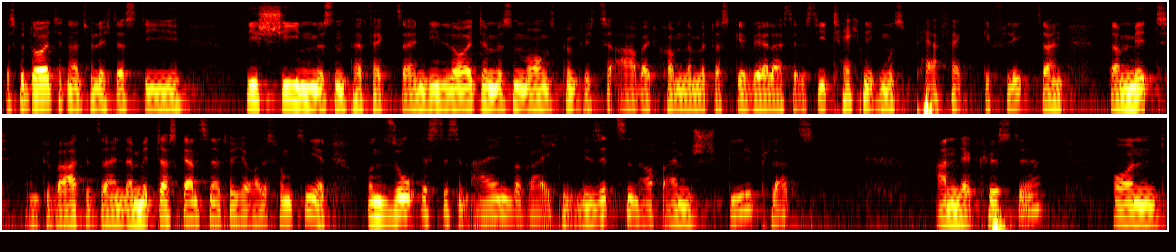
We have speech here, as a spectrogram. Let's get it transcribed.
das bedeutet natürlich, dass die, die Schienen müssen perfekt sein, die Leute müssen morgens pünktlich zur Arbeit kommen, damit das gewährleistet ist. Die Technik muss perfekt gepflegt sein, damit und gewartet sein, damit das Ganze natürlich auch alles funktioniert. Und so ist es in allen Bereichen. Wir sitzen auf einem Spielplatz an der Küste und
